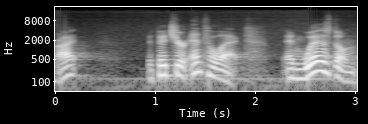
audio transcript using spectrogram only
right? If it's your intellect and wisdom,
